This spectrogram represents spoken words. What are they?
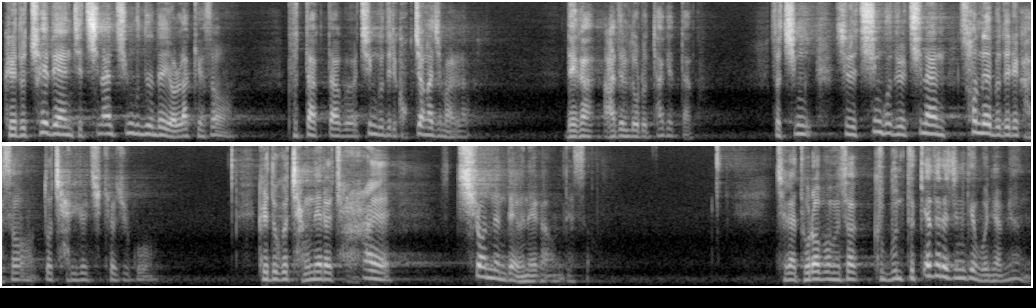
그래도 최대한 제 친한 친구들한테 연락해서 부탁다고요. 친구들이 걱정하지 말라. 내가 아들 노릇하겠다고. 그래서 친, 친구들 친한 선후배들이 가서 또 자리를 지켜주고 그래도 그 장례를 잘 치렀는데 은혜 가운데서 제가 돌아보면서 그 문득 깨달아지는 게 뭐냐면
